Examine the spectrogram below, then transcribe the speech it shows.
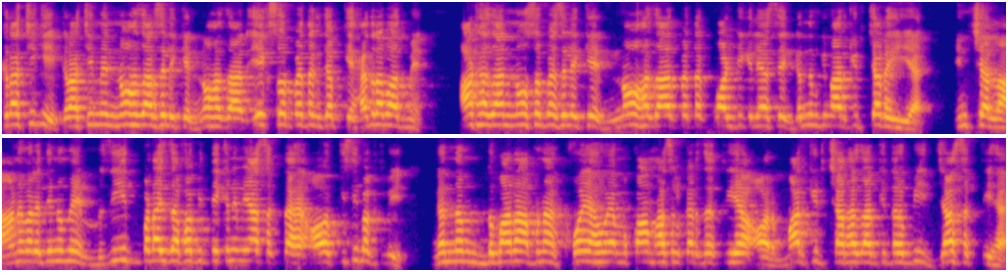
کراچی کی، کراچی میں نو ہزار سے لے کے نو ہزار ایک سو روپے تک، جبکہ حیدرآباد میں آٹھ ہزار نو سو روپے سے لے کے نو ہزار روپے تک کوالٹی کے لحاظ سے گندم کی مارکیٹ چل رہی ہے۔ انشاءاللہ آنے والے دنوں میں مزید بڑا اضافہ بھی دیکھنے میں آ سکتا ہے اور کسی وقت بھی گندم دوبارہ اپنا کھویا ہوا مقام حاصل کر سکتی ہے اور مارکیٹ چار ہزار کی طرف بھی جا سکتی ہے۔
